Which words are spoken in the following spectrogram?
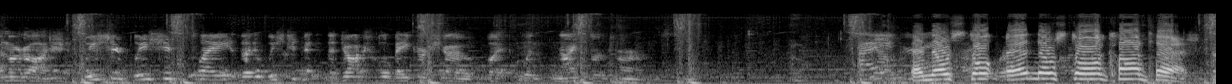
Oh my gosh, we should we should play the we should make the Joshua Baker show, but with nicer terms. I agree. And no sto and no stolen contest.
